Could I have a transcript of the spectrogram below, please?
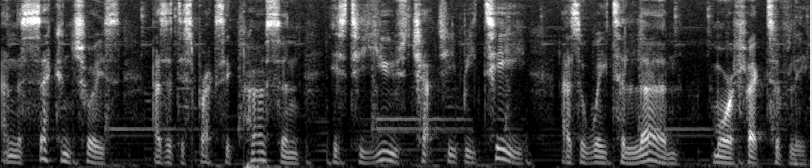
And the second choice as a dyspraxic person is to use ChatGPT as a way to learn more effectively.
